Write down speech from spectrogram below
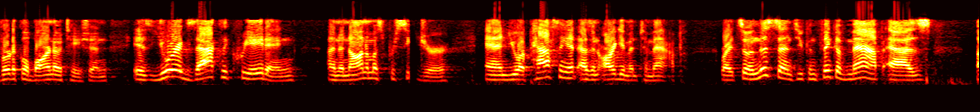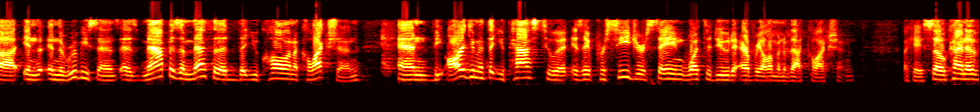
vertical bar notation is you're exactly creating an anonymous procedure and you are passing it as an argument to map. Right? So in this sense, you can think of map as, uh, in, the, in the Ruby sense, as map is a method that you call in a collection, and the argument that you pass to it is a procedure saying what to do to every element of that collection. Okay, so kind of,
